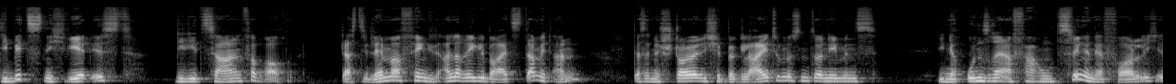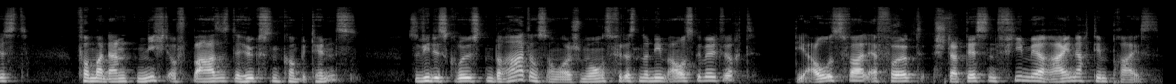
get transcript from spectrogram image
die Bits nicht wert ist, die die Zahlen verbrauchen. Das Dilemma fängt in aller Regel bereits damit an, dass eine steuerliche Begleitung des Unternehmens, die nach unserer Erfahrung zwingend erforderlich ist, vom Mandanten nicht auf Basis der höchsten Kompetenz sowie des größten Beratungsengagements für das Unternehmen ausgewählt wird, die Auswahl erfolgt stattdessen vielmehr rein nach dem Preis.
